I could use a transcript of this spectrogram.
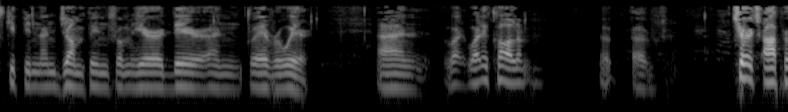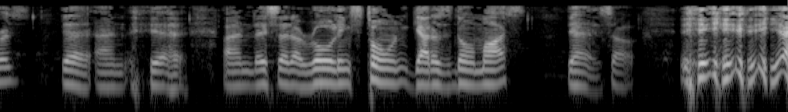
skipping and jumping from here, there, and to everywhere. And what what do you call them? Uh, uh, church hoppers. Yeah, and yeah, and they said a rolling stone gathers no moss. Yeah, so yeah,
